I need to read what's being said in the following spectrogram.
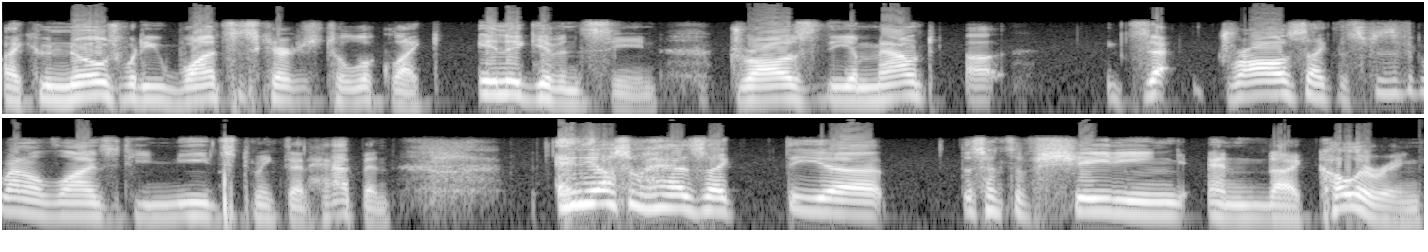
like who knows what he wants his characters to look like in a given scene draws the amount uh, exact draws like the specific amount of lines that he needs to make that happen and he also has like the uh, the sense of shading and uh, coloring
